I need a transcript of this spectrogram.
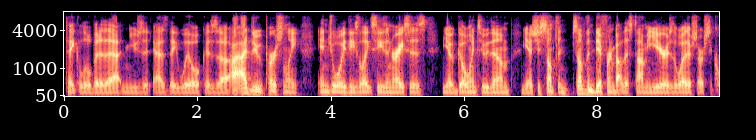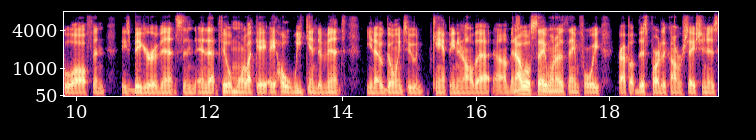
take a little bit of that and use it as they will because uh, I, I, do personally enjoy these late season races you know go into them. You know it's just something something different about this time of year as the weather starts to cool off and these bigger events and and that feel more like a, a whole weekend event you know going to and camping and all that um, and i will say one other thing before we wrap up this part of the conversation is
